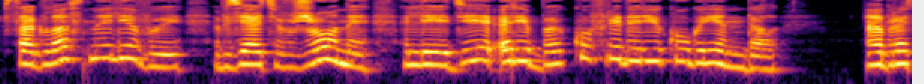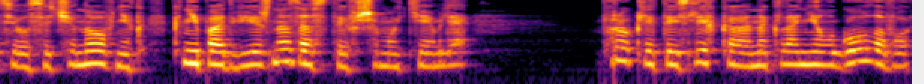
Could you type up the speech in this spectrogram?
согласны ли вы взять в жены леди Ребекку Фредерику Гриндал?» Обратился чиновник к неподвижно застывшему Кемле. Проклятый слегка наклонил голову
